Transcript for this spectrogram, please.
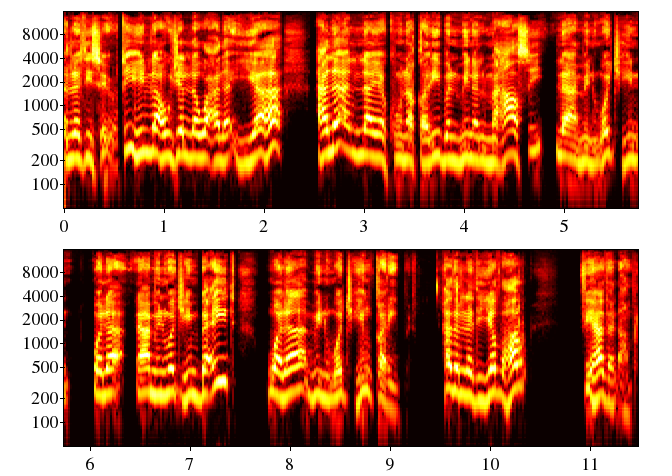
التي سيعطيه الله جل وعلا إياها على أن لا يكون قريبا من المعاصي لا من وجه ولا لا من وجه بعيد ولا من وجه قريب. هذا الذي يظهر في هذا الأمر.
